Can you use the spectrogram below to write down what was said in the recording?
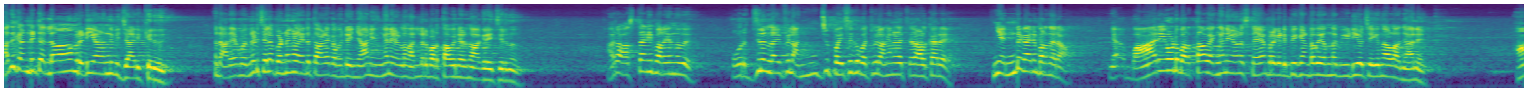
അത് കണ്ടിട്ട് എല്ലാം റെഡിയാണെന്ന് വിചാരിക്കരുത്. എന്നിട്ട് അതേപോലെ എന്നിട്ട് ചില പെണ്ണുങ്ങൾ അതിന്റെ താഴെ കമന്റ് ചെയ്യും. ഞാൻ ഇങ്ങനെയുള്ള നല്ലൊരു ഭർത്താവിനായിരുന്നു ആഗ്രഹിച്ചിരുന്നത്. അവസ്ഥയാണ് ഈ പറയുന്നത്. ഒറിജിനൽ ലൈഫിൽ അഞ്ച് പൈസക്ക് പറ്റൂല അങ്ങനെയുള്ള ചില ആൾക്കാരെ. ഇനി എന്റെ കാര്യം പറഞ്ഞുതരാം. ഞാൻ ഭാര്യയോട് ഭർത്താവ് എങ്ങനെയാണ് സ്നേഹം പ്രകടിപ്പിക്കേണ്ടത് എന്ന വീഡിയോ ചെയ്യുന്ന ആളാണ് ഞാൻ ആ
